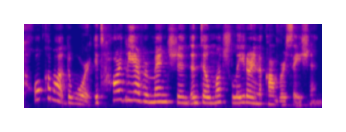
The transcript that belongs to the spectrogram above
talk about the work. It's hardly ever mentioned until much later in the conversation.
